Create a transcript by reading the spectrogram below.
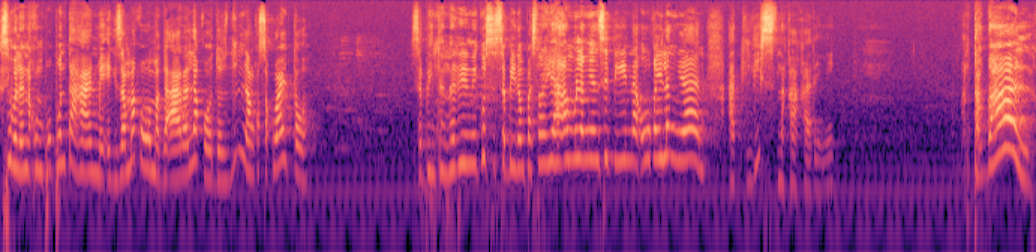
Kasi wala na akong pupuntahan, may exam ako, mag-aaral ako, doon, lang ako sa kwarto. Sabihin na narinig ko, sasabihin ng pastor, hayaan mo lang yan si Tina, okay lang yan. At least nakakarinig. Ang tagal!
